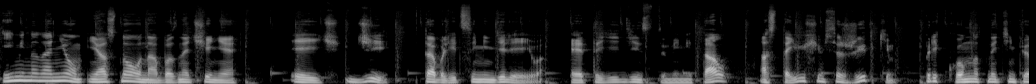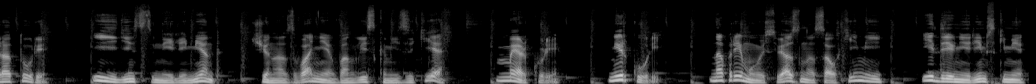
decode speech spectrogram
Именно на нем и основано обозначение HG в таблице Менделеева. Это единственный металл, остающимся жидким при комнатной температуре и единственный элемент, чье название в английском языке Mercury, Меркурий, напрямую связано с алхимией и древнеримскими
